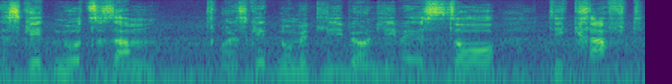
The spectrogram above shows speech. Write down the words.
es geht nur zusammen und es geht nur mit Liebe. Und Liebe ist so die Kraft,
